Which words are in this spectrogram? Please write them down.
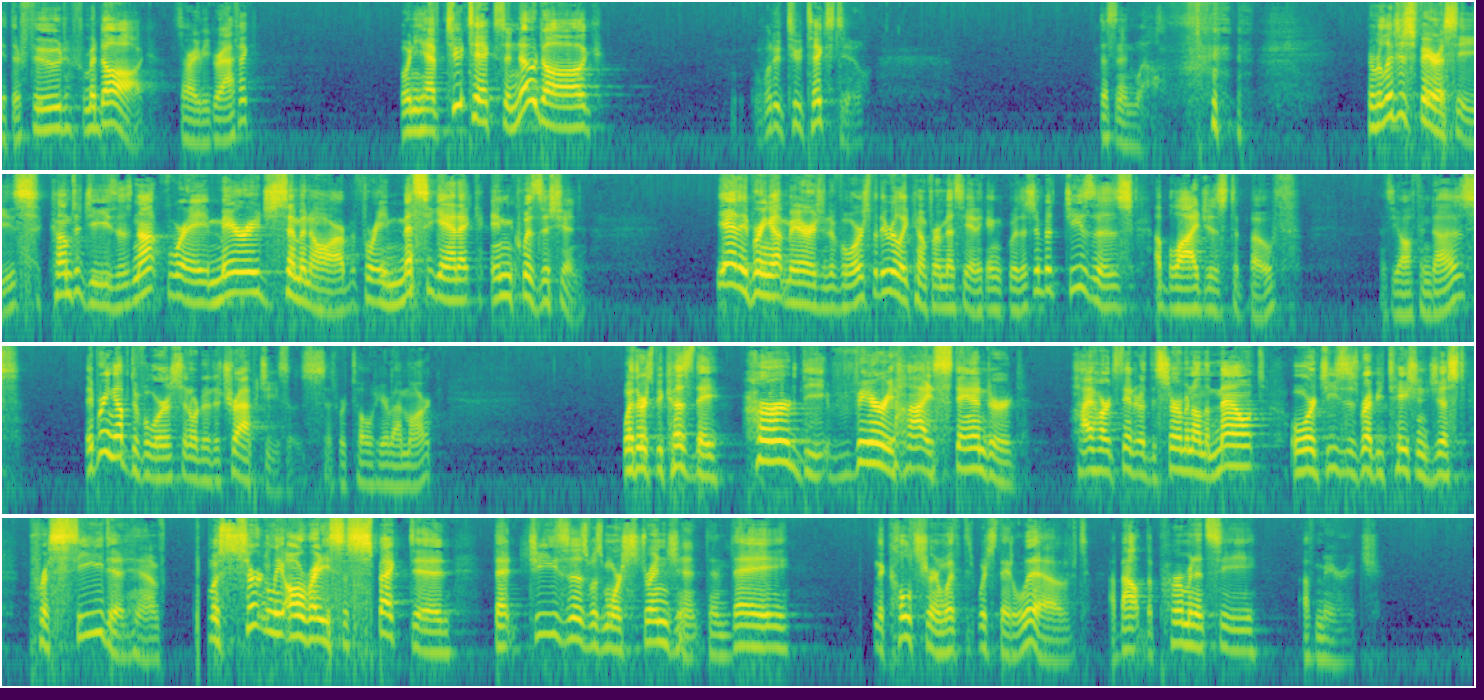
Get their food from a dog. Sorry to be graphic. When you have two ticks and no dog, what do two ticks do? Doesn't end well. The religious Pharisees come to Jesus not for a marriage seminar, but for a messianic inquisition. Yeah, they bring up marriage and divorce, but they really come for a messianic inquisition. But Jesus obliges to both, as he often does. They bring up divorce in order to trap Jesus, as we're told here by Mark. Whether it's because they heard the very high standard, high heart standard of the Sermon on the Mount, or Jesus' reputation just preceded him. Most certainly already suspected that Jesus was more stringent than they, in the culture in which they lived, about the permanency of marriage.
